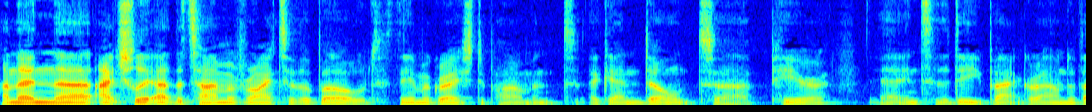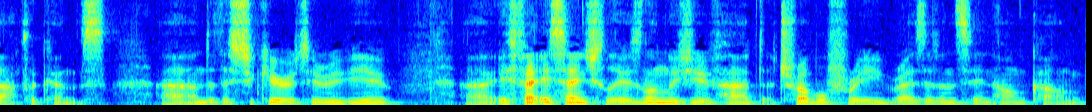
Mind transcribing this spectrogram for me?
And then, uh, actually, at the time of right of abode, the immigration department again don't uh, peer uh, into the deep background of applicants uh, under the security review. Uh, essentially, as long as you've had a trouble-free residence in Hong Kong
